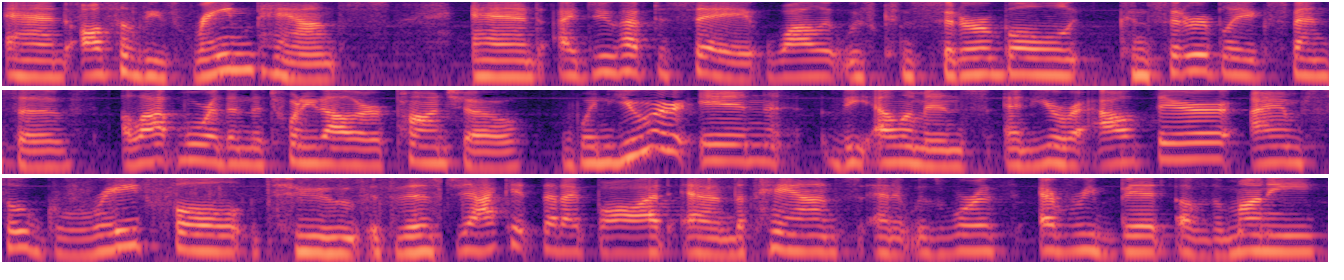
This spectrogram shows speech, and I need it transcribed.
and also these rain pants. And I do have to say, while it was considerable, considerably expensive, a lot more than the $20 poncho, when you are in the elements and you're out there, I am so grateful to this jacket that I bought and the pants, and it was worth every bit of the money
